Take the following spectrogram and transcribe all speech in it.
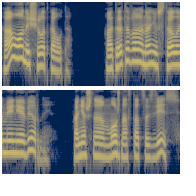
а он еще от кого-то. От этого она не стала менее верной. Конечно, можно остаться здесь.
